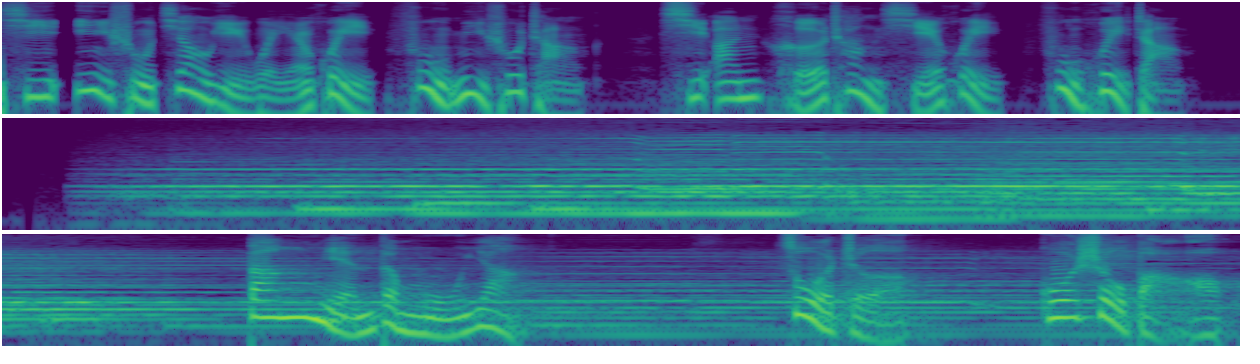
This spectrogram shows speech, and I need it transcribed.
西艺术教育委员会副秘书长，西安合唱协会副会长。当年的模样，作者郭寿宝。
